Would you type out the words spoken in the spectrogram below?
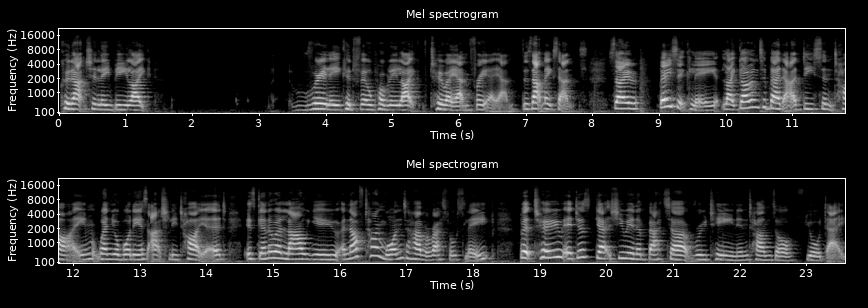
could actually be like really could feel probably like 2 a.m., 3 a.m. Does that make sense? So, basically, like going to bed at a decent time when your body is actually tired is going to allow you enough time, one, to have a restful sleep, but two, it just gets you in a better routine in terms of your day.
